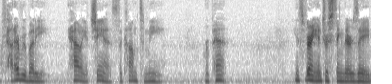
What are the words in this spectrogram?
without everybody having a chance to come to me. Repent. It's very interesting. There's a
